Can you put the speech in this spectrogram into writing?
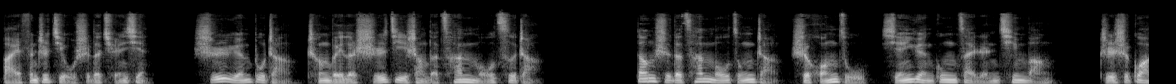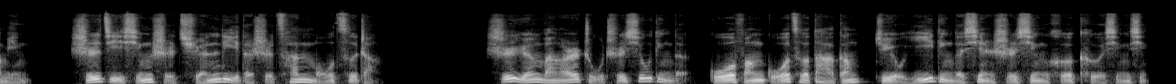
百分之九十的权限，石原部长成为了实际上的参谋次长。当时的参谋总长是皇族贤院公在仁亲王，只是挂名，实际行使权力的是参谋次长。石原莞尔主持修订的国防国策大纲具有一定的现实性和可行性。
